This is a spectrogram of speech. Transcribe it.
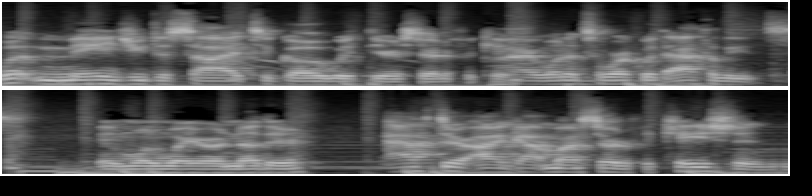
what made you decide to go with your certification? I wanted to work with athletes in one way or another. After I got my certification,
